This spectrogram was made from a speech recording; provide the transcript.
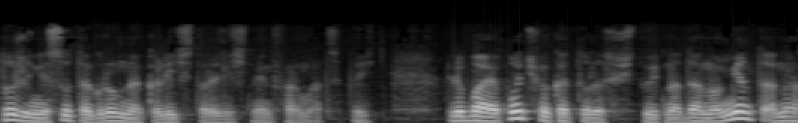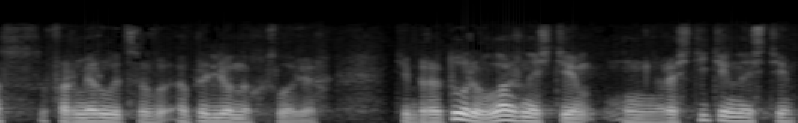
тоже несут огромное количество различной информации. То есть любая почва, которая существует на данный момент, она формируется в определенных условиях температуры, влажности, растительности.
